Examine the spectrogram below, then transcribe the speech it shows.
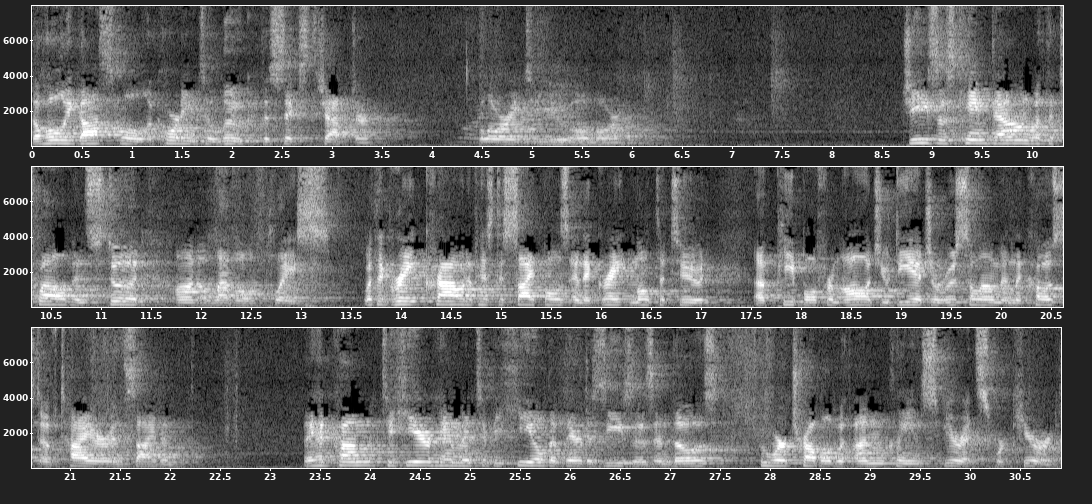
The Holy Gospel according to Luke, the sixth chapter. Glory to you, O Lord. Jesus came down with the twelve and stood on a level place, with a great crowd of his disciples and a great multitude of people from all Judea, Jerusalem, and the coast of Tyre and Sidon. They had come to hear him and to be healed of their diseases, and those who were troubled with unclean spirits were cured.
